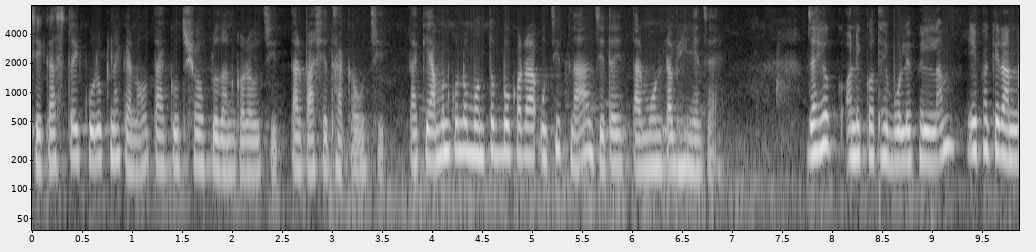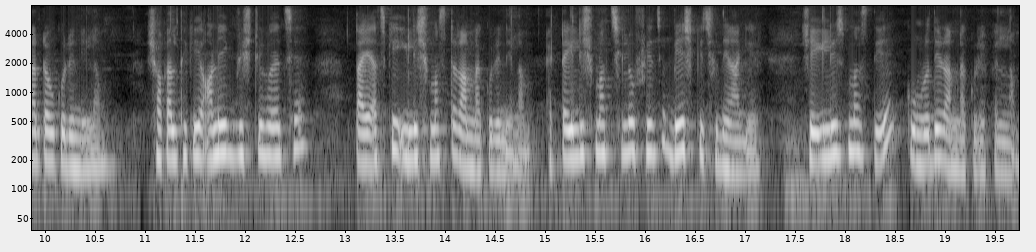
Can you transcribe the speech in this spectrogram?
যে কাজটাই করুক না কেন তাকে উৎসাহ প্রদান করা উচিত তার পাশে থাকা উচিত। তাকে এমন কোনো মন্তব্য করা উচিত না যেটাই তার মনটা ভেঙে যায়। যাই হোক অনেক কথাই বলে ফেললাম। এই ফাঁকে রান্নাটাও করে নিলাম। সকাল থেকে অনেক বৃষ্টি হয়েছে তাই আজকে ইলিশ মাছটা রান্না করে নিলাম। একটা ইলিশ মাছ ছিল ফ্রিজে বেশ কিছুদিন আগের সেই ইলিশ মাছ দিয়ে কুমড়ো দিয়ে রান্না করে ফেললাম।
